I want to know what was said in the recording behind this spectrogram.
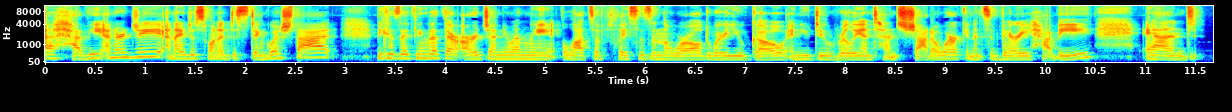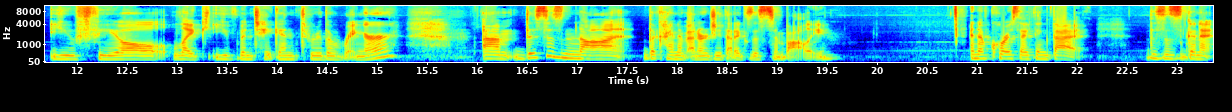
a heavy energy. And I just want to distinguish that because I think that there are genuinely lots of places in the world where you go and you do really intense shadow work and it's very heavy and you feel like you've been taken through the ringer. Um, this is not the kind of energy that exists in Bali. And of course, I think that this is going to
